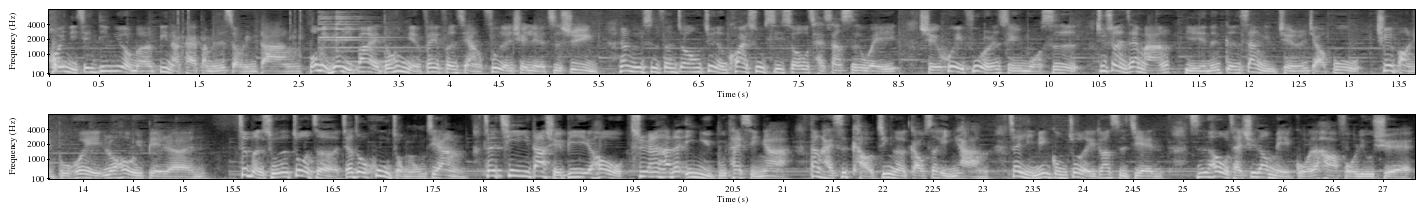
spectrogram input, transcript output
欢迎你先订阅我们，并打开旁边的小铃铛。我每个礼拜都会免费分享富人圈里的资讯，让你十分钟就能快速吸收财商思维，学会富人行为模式。就算你再忙，也能跟上有钱人脚步，确保你不会落后于别人。这本书的作者叫做户总龙将，在庆应大学毕业后，虽然他的英语不太行啊，但还是考进了高盛银行，在里面工作了一段时间，之后才去到美国的哈佛留学。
